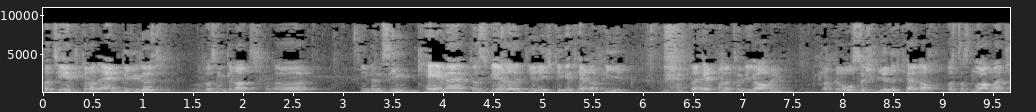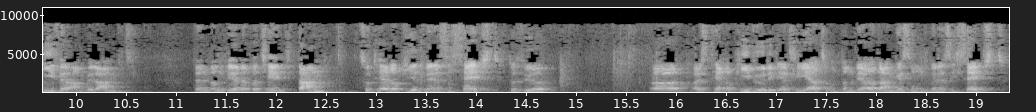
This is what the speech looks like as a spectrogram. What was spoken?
Patient gerade einbildet und was ihm gerade äh, in den Sinn käme, das wäre die richtige Therapie. Und da hätte man natürlich auch eine große Schwierigkeit, auch was das Normative anbelangt, denn dann wäre der Patient dann zu therapieren, wenn er sich selbst dafür äh, als therapiewürdig erklärt und dann wäre er dann gesund, wenn er sich selbst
